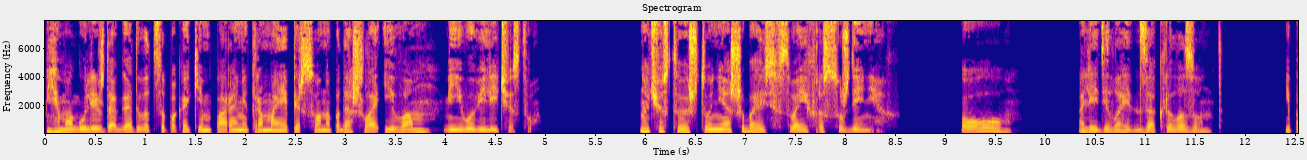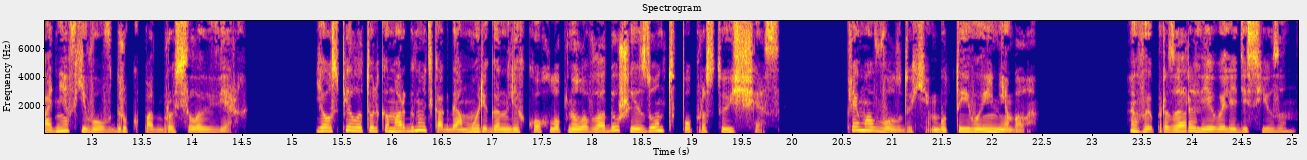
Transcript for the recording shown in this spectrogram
Я могу лишь догадываться, по каким параметрам моя персона подошла и вам, и его величеству. Но чувствую, что не ошибаюсь в своих рассуждениях. О, леди Лайт закрыла зонт и, подняв его, вдруг подбросила вверх. Я успела только моргнуть, когда Мориган легко хлопнула в ладоши, и зонт попросту исчез. Прямо в воздухе, будто его и не было. «Вы прозорливы, леди Сьюзан»,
